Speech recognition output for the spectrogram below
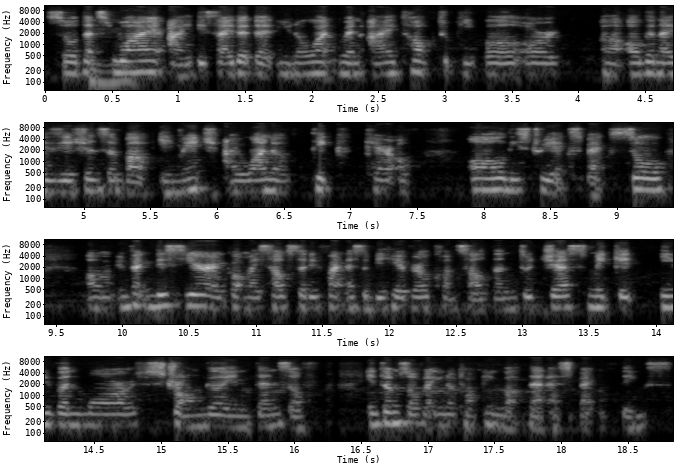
So that's mm-hmm. why I decided that, you know what, when I talk to people or uh, organizations about image, I want to take care of all these three aspects. So, um, in fact, this year I got myself certified as a behavioral consultant to just make it even more stronger in terms of in terms of like you know talking about that aspect of things.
